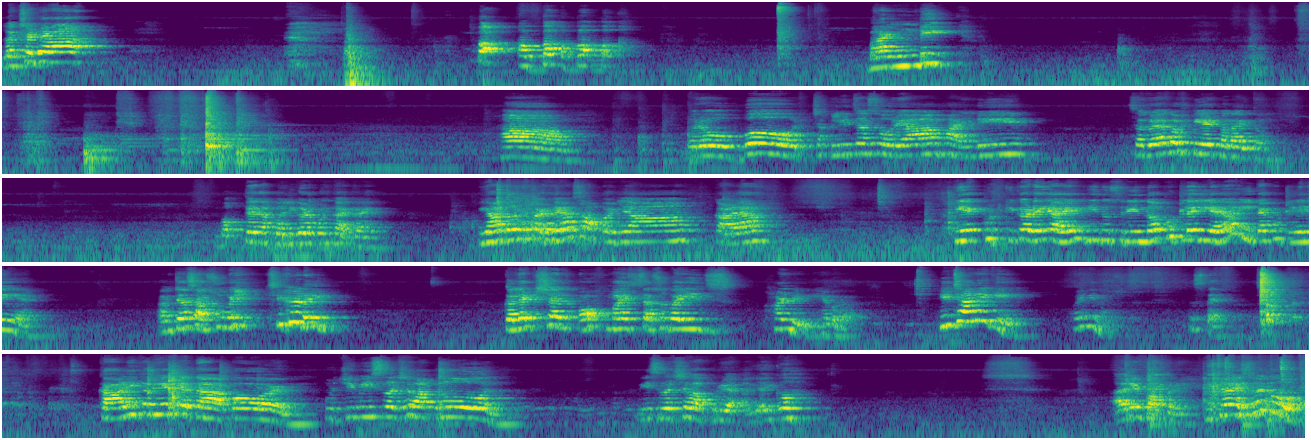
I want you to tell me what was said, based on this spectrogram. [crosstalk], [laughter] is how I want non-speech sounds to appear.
लक्ष ठेवा. अब्बा अब्बा अब्बा. भांडी. ह्या कढया सापडल्या काळ्या. ही एक फुटकी कढई आहे ही दुसरी न फुटलेली आहे ही काय फुटलेली नाही आहे आमच्या सासूबाईची कढई. कलेक्शन ऑफ माय सासूबाईज हंडी हे बघा. ही छान आहे की? होय की मस्त आहे. काळी करूया की आता आपण. पुढची वीस वर्ष वापरून. वीस वर्ष वापरूया. ऐक अरे बापरे इथं येतोय होय तू?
